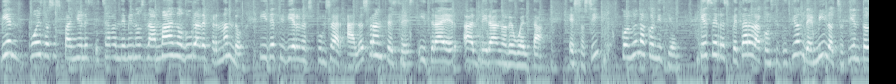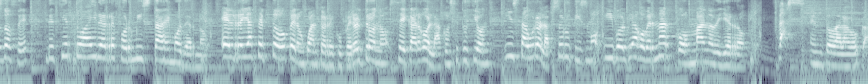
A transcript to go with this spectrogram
Bien, pues los españoles echaban de menos la mano dura de Fernando y decidieron expulsar a los franceses y traer al tirano de vuelta. Eso sí, con una condición, que se respetara la Constitución de 1812 de cierto aire reformista y moderno. El rey aceptó, pero en cuanto recuperó el trono, se cargó la Constitución, instauró el absolutismo y volvió a gobernar con mano de hierro. ¡Zas! En toda la boca.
